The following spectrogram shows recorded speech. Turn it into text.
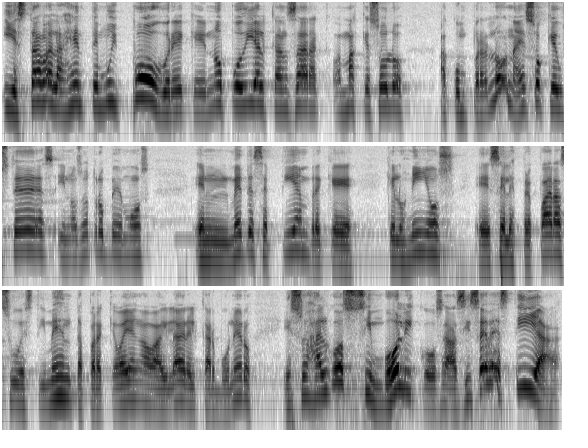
y estaba la gente muy pobre que no podía alcanzar más que solo a comprar lona. Eso que ustedes y nosotros vemos en el mes de septiembre que, que los niños se les prepara su vestimenta para que vayan a bailar el carbonero. Eso es algo simbólico, o sea, así se vestía,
